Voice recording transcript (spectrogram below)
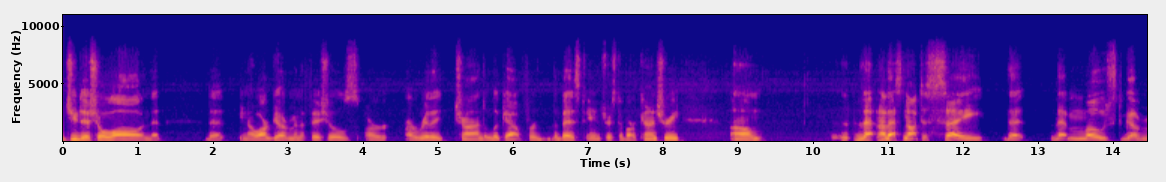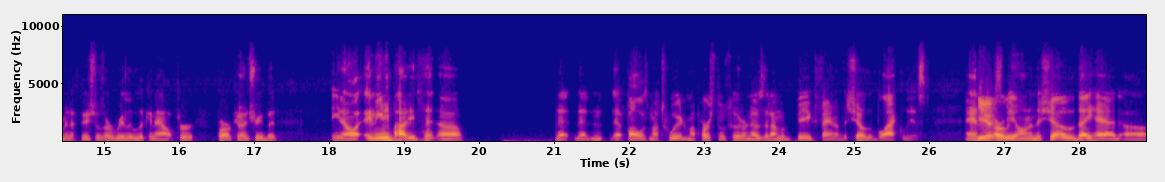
judicial law, and that that you know our government officials are are really trying to look out for the best interest of our country. Um, that now that's not to say that that most government officials are really looking out for for our country, but you know, and anybody that uh, that that that follows my Twitter, my personal Twitter, knows that I'm a big fan of the show The Blacklist. And yes. early on in the show, they had, uh,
